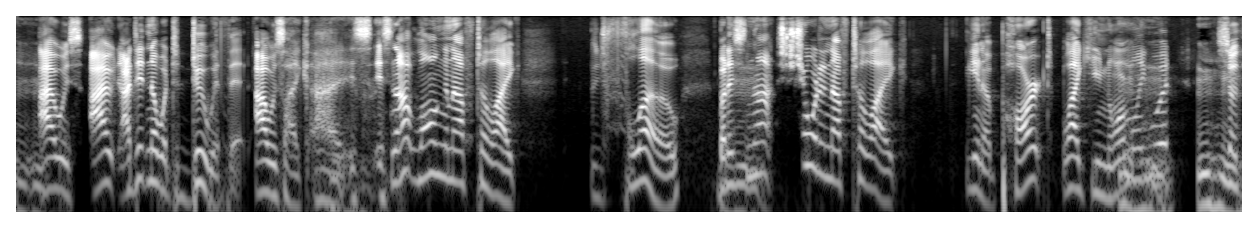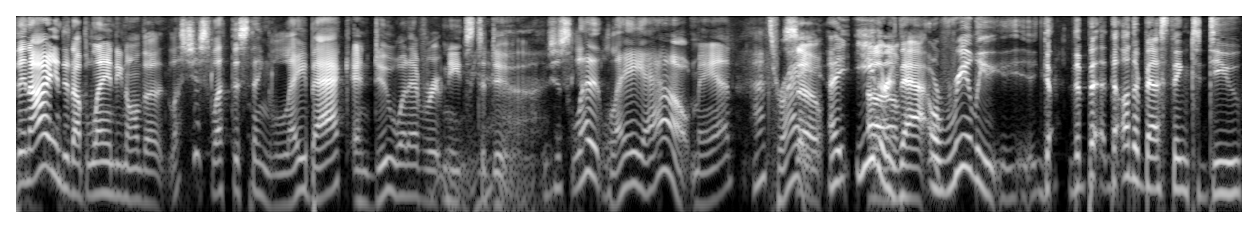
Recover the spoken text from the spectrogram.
Mhm. I was I I didn't know what to do with it. I was like, uh, it's it's not long enough to like flow, but it's Mhm. not short enough to like you know part like you normally Mhm. would. So Mhm. then I ended up landing on the let's just let this thing lay back and do whatever it needs to do. Just let it lay out, man. That's right. So, I, either um, that or really the, the the other best thing to do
